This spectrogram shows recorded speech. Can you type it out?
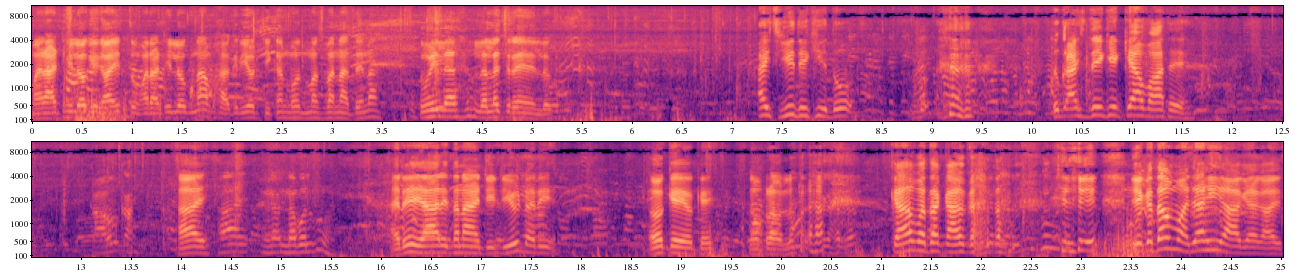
मराठी लोग है गाइस तो मराठी लोग ना भाकरी और चिकन बहुत मस्त बनाते हैं ना. तो ल, ललच रहे हैं लोग गाइस ये देखिए दो, दो तो गाइस देखिए क्या बात है. हाय न बोलबो? अरे यार इतना एटीट्यूड अरे। ओके ओके नो प्रॉब्लम क्या पता क्या कहा था? एकदम मज़ा ही आ गया गाइस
